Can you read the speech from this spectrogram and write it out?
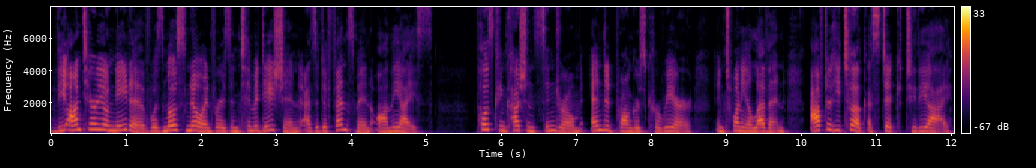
The Ontario native was most known for his intimidation as a defenseman on the ice. Post concussion syndrome ended Pronger's career in 2011 after he took a stick to the eye.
